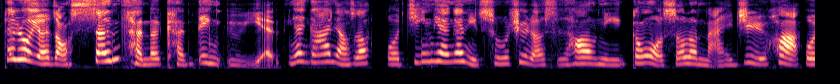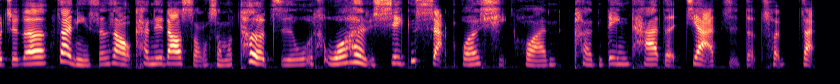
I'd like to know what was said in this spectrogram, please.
但如果有一种深层的肯定语言，你可以跟他讲说，我今天跟你出去的时候，你跟我说了哪一句话，我觉得在你身上我看见到什么什么特质，我我很欣赏，我很喜欢，肯定它的价值的存在，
